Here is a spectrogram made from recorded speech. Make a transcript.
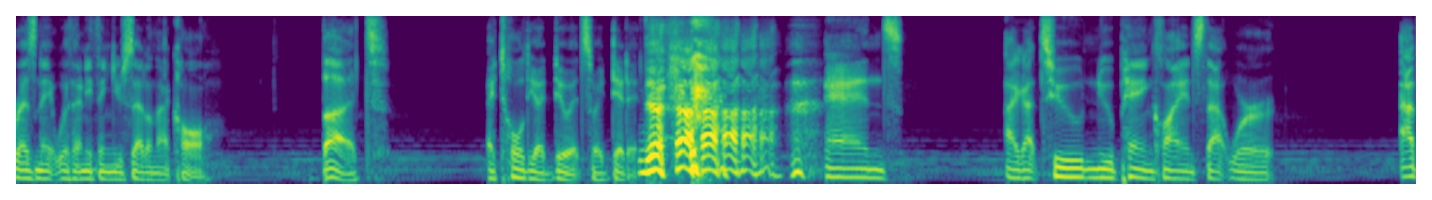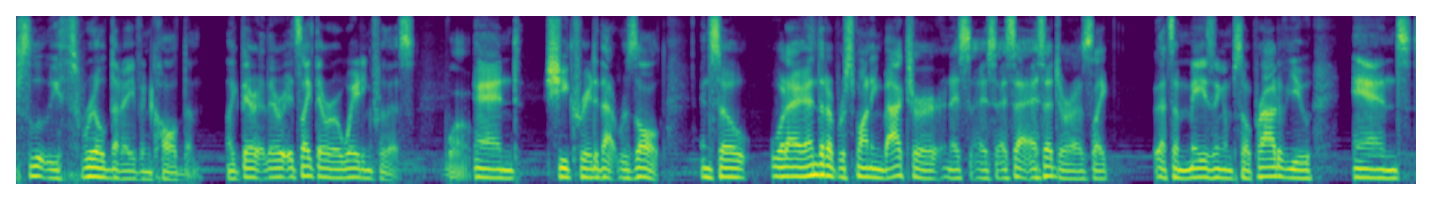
resonate with anything you said on that call, but." I told you I'd do it, so I did it and I got two new paying clients that were absolutely thrilled that I even called them. Like they're they're it's like they were waiting for this. wow. And she created that result. And so what I ended up responding back to her and I, I I said I said to her I was like that's amazing. I'm so proud of you. And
